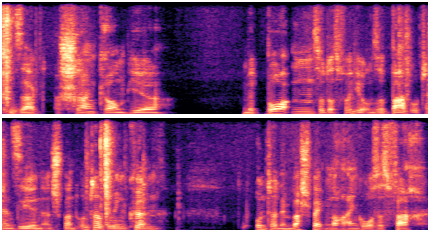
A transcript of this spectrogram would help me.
Wie gesagt, Schrankraum hier mit Borten, sodass wir hier unsere Badutensilien entspannt unterbringen können. Unter dem Waschbecken noch ein großes Fach.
